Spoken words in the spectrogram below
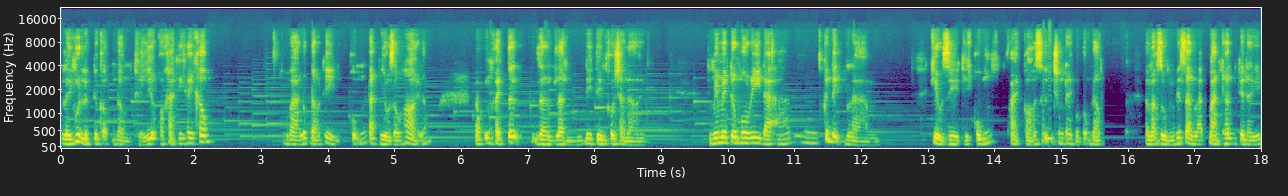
lấy nguồn lực từ cộng đồng thì liệu có khả thi hay không? Và lúc đó thì cũng đặt nhiều dấu hỏi lắm. Và cũng phải tự dần lần đi tìm câu trả lời. Memento Mori đã quyết định là kiểu gì thì cũng phải có sự chung tay của cộng đồng. Và mặc dù mình biết rằng là bản thân cái đấy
